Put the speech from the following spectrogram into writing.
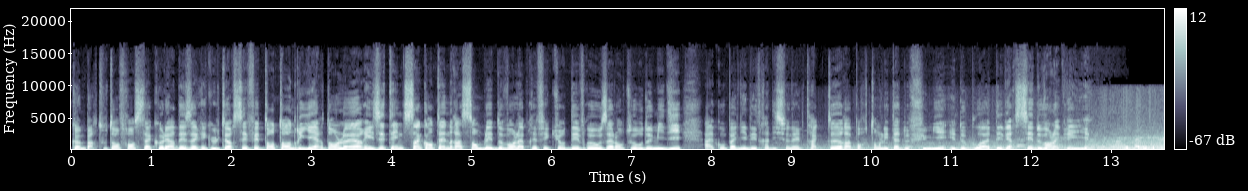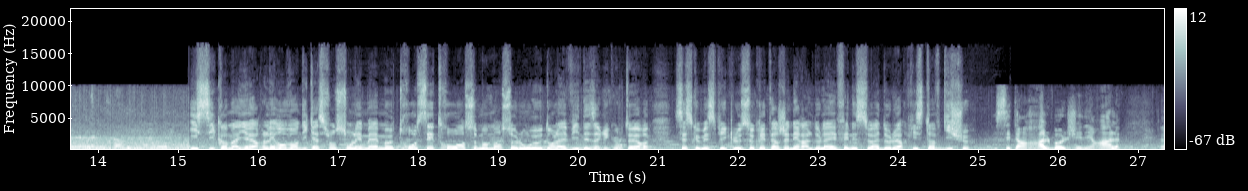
Comme partout en France, la colère des agriculteurs s'est fait entendre hier dans l'heure. Ils étaient une cinquantaine rassemblés devant la préfecture d'Evreux aux alentours de midi, accompagnés des traditionnels tracteurs apportant l'état de fumier et de bois déversés devant la grille. Ici comme ailleurs, les revendications sont les mêmes. Trop c'est trop en ce moment selon eux dans la vie des agriculteurs. C'est ce que m'explique le secrétaire général de la FNSEA de l'heure, Christophe Guicheux. C'est un ras-le-bol général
